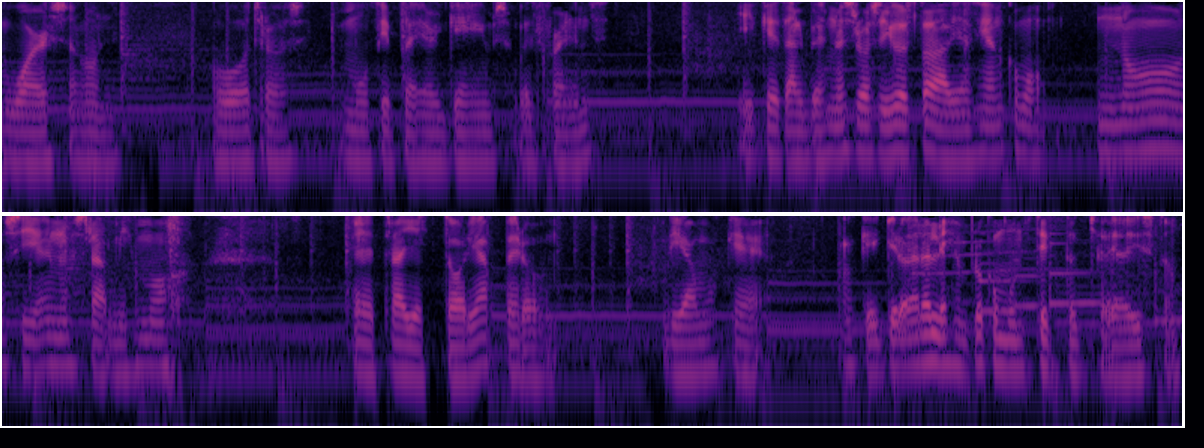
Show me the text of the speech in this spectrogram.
Warzone u otros multiplayer games with friends y que tal vez nuestros hijos todavía sean como no sigan nuestra misma eh, trayectoria, pero digamos que, ok, quiero dar el ejemplo como un TikTok que había visto.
